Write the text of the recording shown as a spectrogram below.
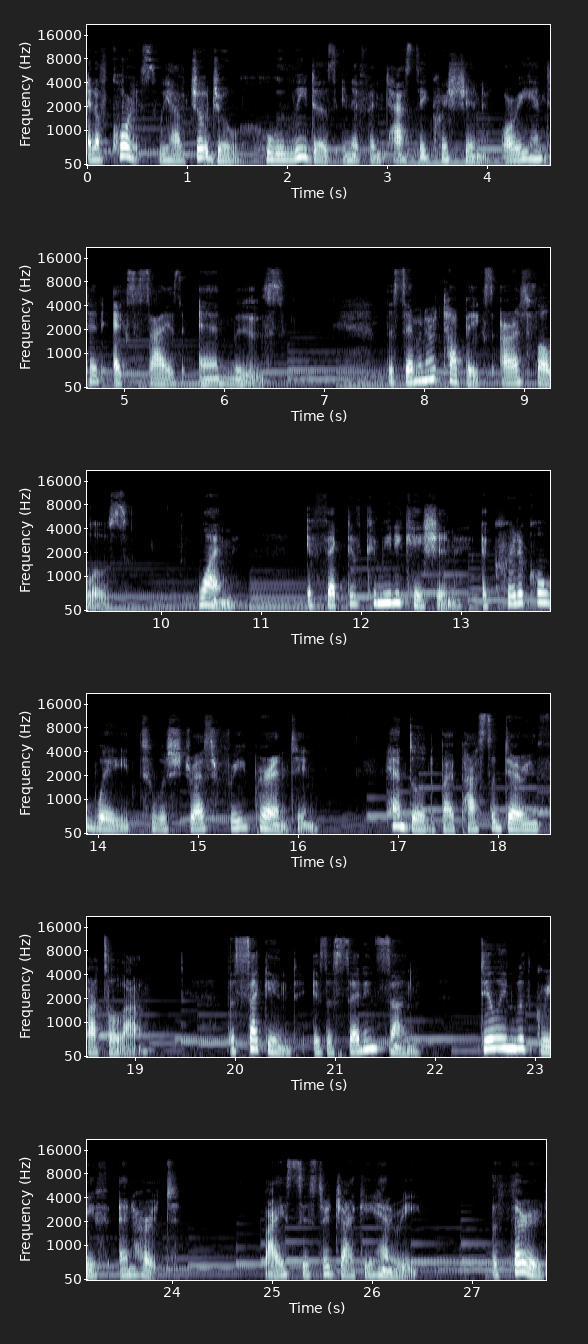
and of course, we have JoJo, who will lead us in a fantastic Christian oriented exercise and moves. The seminar topics are as follows 1. Effective communication, a critical way to a stress free parenting, handled by Pastor Daring Fatola. The second is The Setting Sun Dealing with Grief and Hurt by Sister Jackie Henry. The third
